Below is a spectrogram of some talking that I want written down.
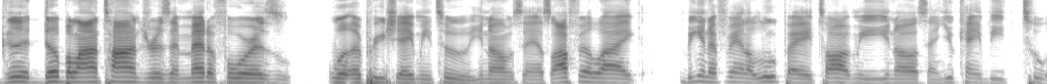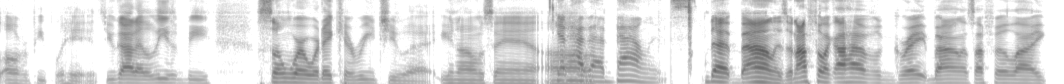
good double entendres and metaphors will appreciate me too. You know what I'm saying? So I feel like being a fan of Lupe taught me, you know what I'm saying, you can't be too over people's heads. You gotta at least be somewhere where they can reach you at. You know what I'm saying? you gotta have Um, that balance. that balance. And I feel like I have a great balance. I feel like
